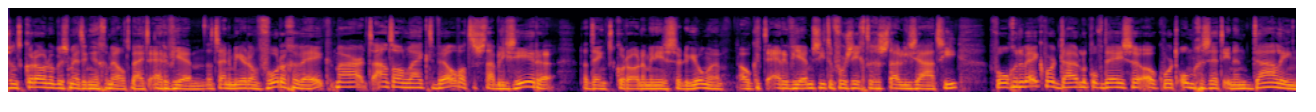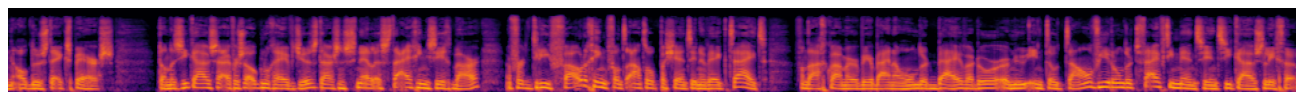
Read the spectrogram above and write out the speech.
70.000 coronabesmettingen gemeld bij het RIVM. Dat zijn er meer dan vorige week, maar het aantal lijkt wel wat te stabiliseren. Dat denkt coronaminister De Jonge. Ook het RIVM ziet een voorzichtige stabilisatie. Volgende week wordt duidelijk of deze ook wordt omgezet in een daling, al dus de experts. Dan de ziekenhuiscijfers ook nog eventjes. Daar is een snelle stijging zichtbaar. Een verdrievoudiging van het aantal patiënten in een week tijd. Vandaag kwamen er weer bijna 100 bij, waardoor er nu in totaal 415 mensen in het ziekenhuis liggen.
